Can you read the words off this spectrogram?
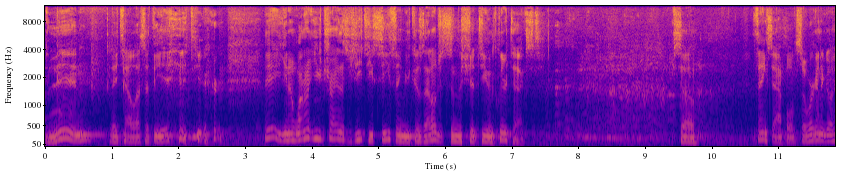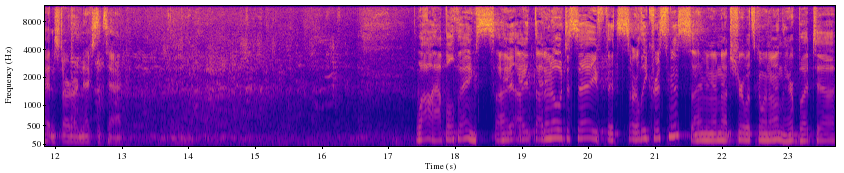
And then they tell us at the end here, hey, you know, why don't you try this GTC thing because that'll just send the shit to you in clear text. So, thanks, Apple. So we're going to go ahead and start our next attack. Wow, Apple, thanks. I, I, I don't know what to say. It's early Christmas. I mean, I'm not sure what's going on there, but uh,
